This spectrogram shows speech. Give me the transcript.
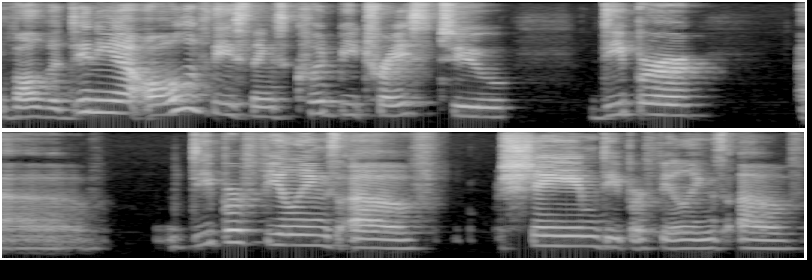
vulvodynia, all of these things could be traced to deeper, uh, deeper feelings of shame, deeper feelings of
